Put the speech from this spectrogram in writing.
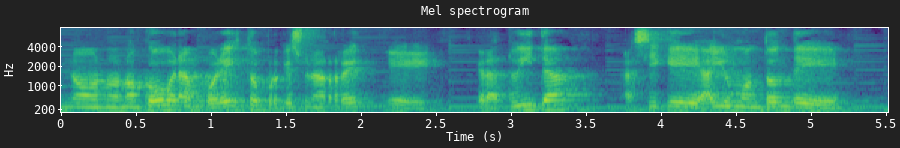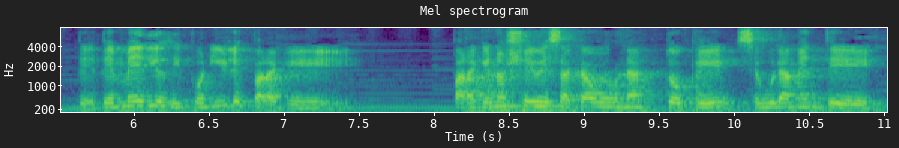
no, no, no, cobran por esto porque es una red gratuita. Así que hay un montón de, de medios disponibles para que para que no lleves a cabo un acto que seguramente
